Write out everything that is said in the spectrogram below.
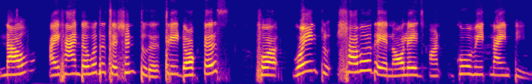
Now, I hand over the session to the three doctors who are going to shower their knowledge on COVID-19.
